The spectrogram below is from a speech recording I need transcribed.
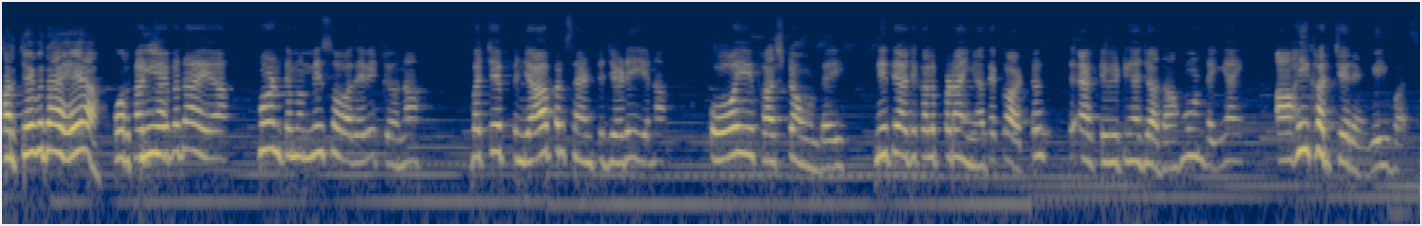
ਖਰਚੇ ਵਧਾਏ ਆ ਹੋਰ ਕੀ ਖਰਚੇ ਆ? ਵਧਾਏ ਆ। ਹੁਣ ਤੇ ਮੰਮੀ 100 ਦੇ ਵਿੱਚੋਂ ਨਾ ਬੱਚੇ 50% ਜਿਹੜੇ ਹੀ ਆ ਨਾ ਉਹ ਹੀ ਫਸਟ ਆਉਣ ਡਏ ਨਹੀਂ ਤੇ ਅੱਜ ਕੱਲ ਪੜ੍ਹਾਈਆਂ ਤੇ ਘੱਟ ਤੇ ਐਕਟੀਵਿਟੀਆਂ ਜ਼ਿਆਦਾ ਹੋਣ ਡਈਆਂ ਈ। ਆਹੀ ਖਰਚੇ ਰਹਿ ਗਏ ਈ ਬਸ।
